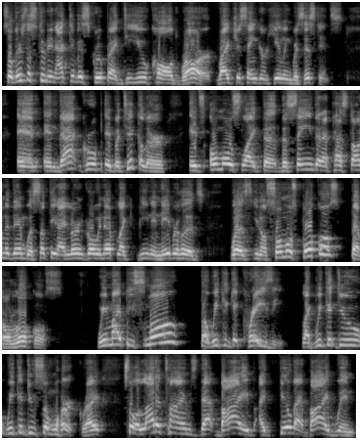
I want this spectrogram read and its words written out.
So there's a student activist group at du called rar righteous anger healing resistance and in that group in particular, it's almost like the the saying that I passed on to them was something I learned growing up, like being in neighborhoods, was you know, somos pocos pero locos. We might be small, but we could get crazy. Like we could do we could do some work, right? So a lot of times that vibe, I feel that vibe when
